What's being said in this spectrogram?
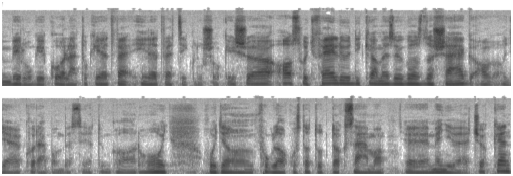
biológiai korlátok, illetve, illetve ciklusok. És az, hogy fejlődik-e a mezőgazdaság, ugye korábban beszéltünk arról, hogy, hogy a foglalkoztatottak száma mennyivel csökken,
